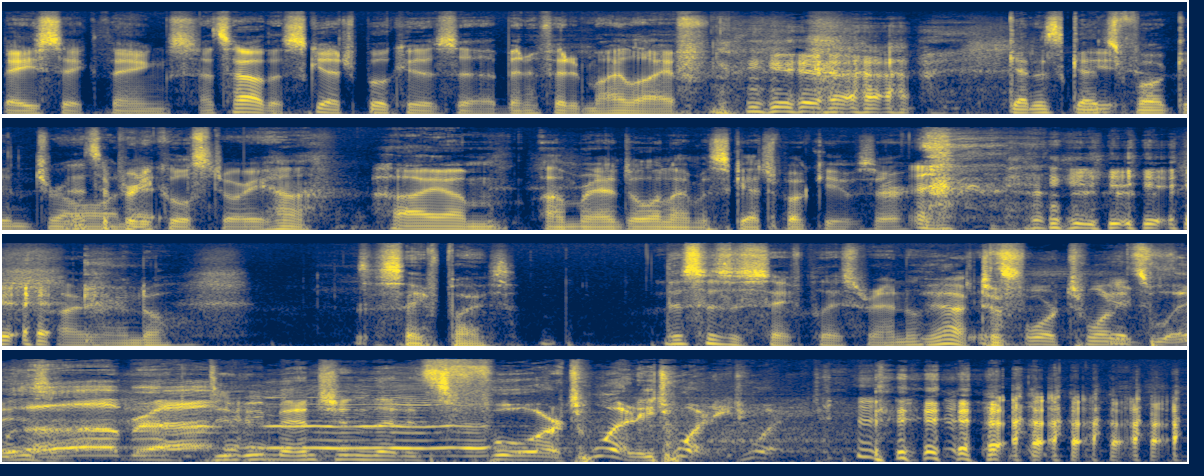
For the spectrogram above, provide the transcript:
basic things. That's how the sketchbook has uh, benefited my life. yeah. Get a sketchbook and draw. That's a on pretty it. cool story, huh? Hi, I'm I'm Randall, and I'm a sketchbook user. Hi, Randall. It's a safe place. This is a safe place, Randall. Yeah, to It's- 420 it's- Blaze. Did we mention that it's 420 20 20?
